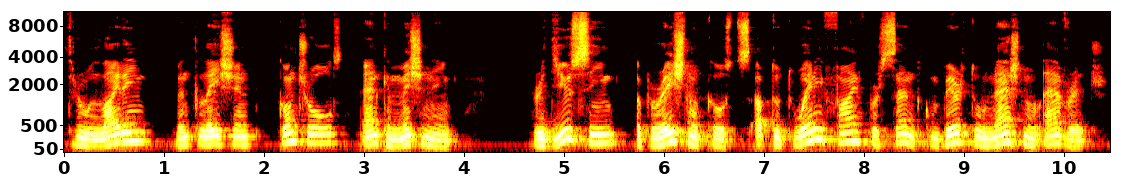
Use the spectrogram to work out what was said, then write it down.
through lighting, ventilation, controls, and commissioning, reducing operational costs up to 25% compared to national average.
